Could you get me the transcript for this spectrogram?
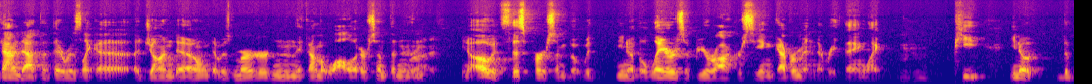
found out that there was like a, a John Doe that was murdered, and then they found the wallet or something, and then you know, oh, it's this person, but with you know the layers of bureaucracy and government and everything, like Mhm. P, you know, the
